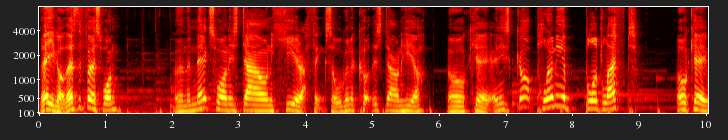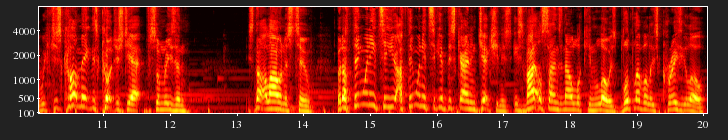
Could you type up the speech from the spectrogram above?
There you go. There's the first one. And then the next one is down here, I think. So we're going to cut this down here. Okay, and he's got plenty of blood left. Okay, we just can't make this cut just yet for some reason. It's not allowing us to. But I think we need to I think we need to give this guy an injection. His, his vital signs are now looking low. His blood level is crazy low.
